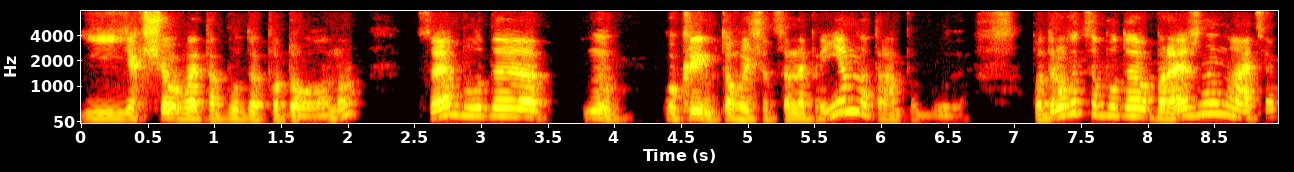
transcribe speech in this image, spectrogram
І якщо вето буде подолано, це буде, ну, окрім того, що це неприємно Трампу буде. По-друге, це буде обережний натяк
